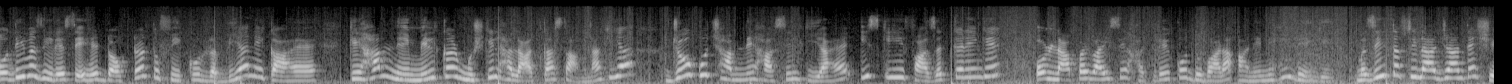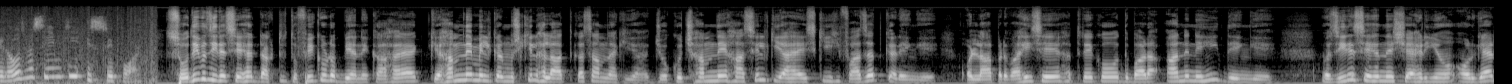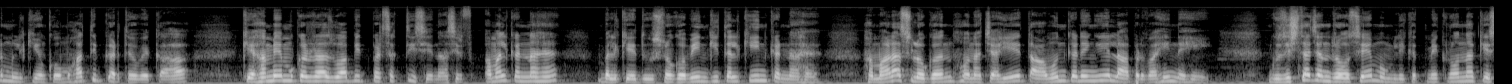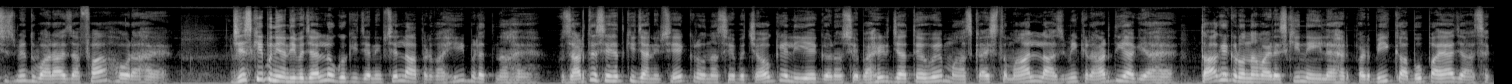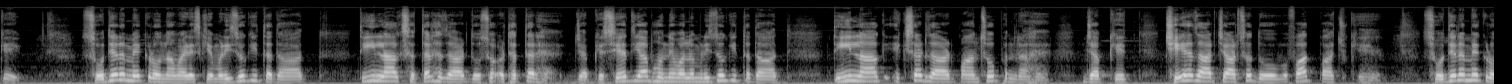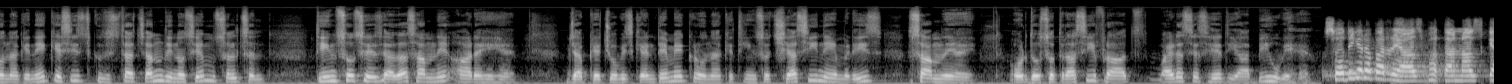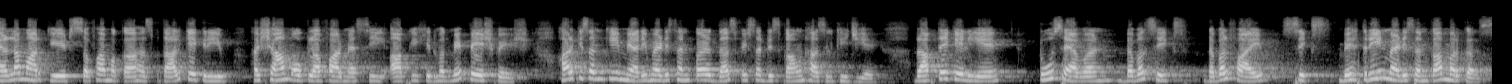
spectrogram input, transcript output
वज़ीर सेहत डॉक्टर तोफ़ीकुर रबिया ने कहा है कि हमने मिलकर मुश्किल हालात का सामना किया। जो कुछ हमने हासिल किया है, इसकी हिफाजत करेंगे। और लापरवाही से खतरे को दोबारा आने नहीं देंगे। मजीद तफसीत जानते हैं, शेरोज वसीम की इस रिपोर्ट। सऊदी वज़ीर सेहत डॉक्टर तोफ़ीकुर रबिया ने कहा है कि हमने मिलकर मुश्किल हालात का सामना किया, जो कुछ हमने हासिल किया है, इसकी हिफाजत करेंगे और लापरवाही से खतरे को दोबारा आने नहीं देंगे। वज़ीर सेहत ने शहरियों और गैर मुल्कियों को मुहातिब करते हुए कहा कि हमें मुकर्रा जवाबित पर सख्ती से ना सिर्फ़ अमल करना है, बल्कि दूसरों को भी इनकी तलकीन करना है। हमारा स्लोगन, होना चाहिए, ताउन करेंगे, लापरवाही नहीं। गुज्त चंद रोज़ से ममलिकत में कोरोना केसेस में दोबारा इजाफा हो रहा है, जिसकी बुनियादी वजह लोगों की जानब से लापरवाही बरतना है। वजारत सेहत की जानब से कोरोना से बचाव के लिए घरों से बाहर जाते हुए मास्क का इस्तेमाल लाजमी करार दिया गया है, ताकि कोरोना वायरस की नई लहर पर भी काबू पाया जा सके। सऊदी अरब में कोरोना वायरस के मरीजों की तादाद तीन लाख सत्तर हज़ार दो सौ अठहत्तर है, जबकि सेहत याब होने वाले मरीजों की तादाद तीन लाख इकसठ हज़ार पाँच सौ पंद्रह है, जबकि छः हज़ार चार सौ दो वफात पा चुके हैं। सऊदी अरब में कोरोना के नए केसेस गुजशत चंद दिनों से मुसलसल तीन सौ से ज़्यादा सामने आ रहे हैं, जबकि 24 घंटे में कोरोना के तीन सौ छियासी नए मरीज़ सामने आए और दो सौ तिरासी अफराद वायरस से सेहत याब भी हुए हैं। सऊदी अरब और रियाज भत्तानाज केरला मार्केट, सफ़ा मक्का अस्पताल के करीब हशाम ओकला फार्मेसी आपकी खिदमत में पेश पेश हर किस्म की म्यारी मेडिसिन पर 10 फ़ीसद डिस्काउंट हासिल कीजिए। रबते के लिए two seven double six double five six बेहतरीन मेडिसन का मरकज़।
